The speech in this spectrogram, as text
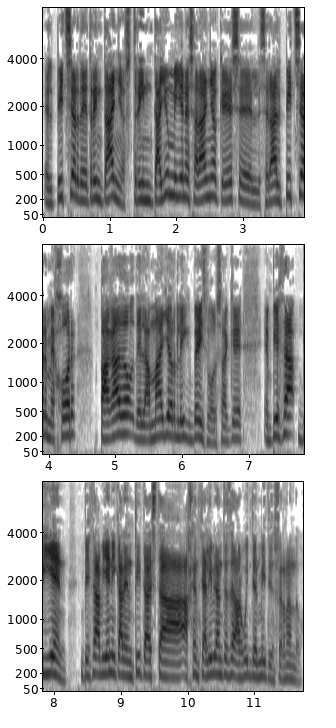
el pitcher de 30 años, 31 millones al año, que es el, será el pitcher mejor pagado de la Major League Baseball. O sea que empieza bien, empieza bien y calentita esta agencia libre antes de las Winter Meetings, Fernando.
